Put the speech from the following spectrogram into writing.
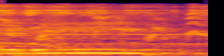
Ready?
